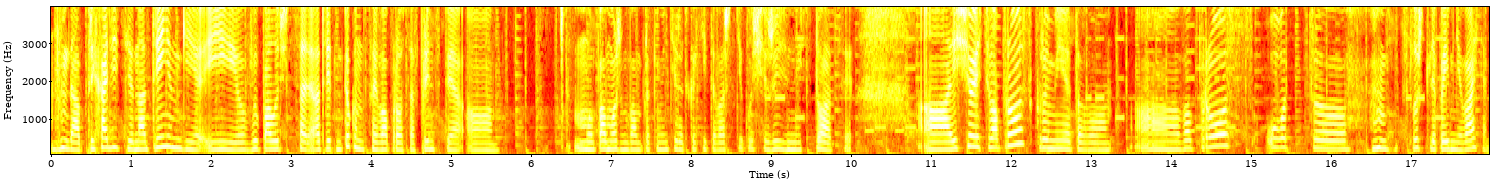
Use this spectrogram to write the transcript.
Да, приходите на тренинги, и вы получите ответ не только на свои вопросы, а в принципе э, мы поможем вам прокомментировать какие-то ваши текущие жизненные ситуации. А, еще есть вопрос, кроме этого. А, вопрос от э, слушателя по имени Вася.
